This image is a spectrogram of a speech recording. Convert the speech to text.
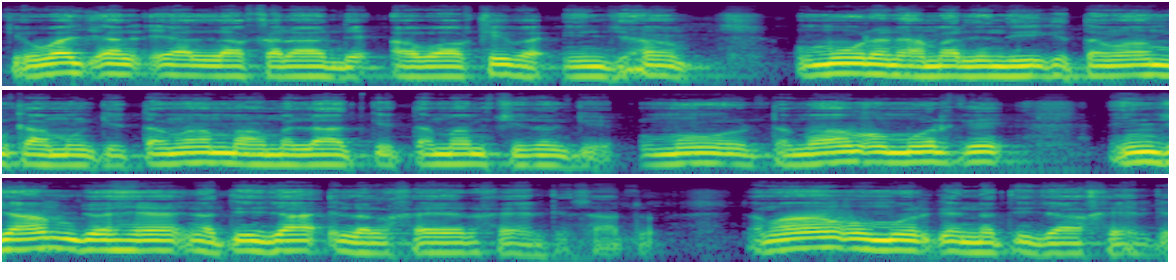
کہ وج اللہ قرار دے اواقب انجام۔ امور ہماری زندگی کے تمام کاموں کی تمام معاملات کی تمام چیزوں کے امور تمام امور کے انجام جو ہے، نتیجہ الخیر، خیر کے ساتھ ہو۔ تمام امور کے نتیجہ خیر کے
